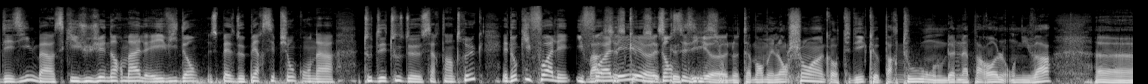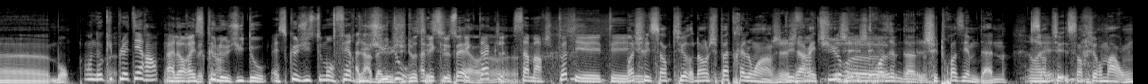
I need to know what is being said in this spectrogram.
désigne bah, ce qui est jugé normal et évident, espèce de perception qu'on a toutes et tous de certains trucs. Et donc il faut aller, il faut Bah, aller ce que- c'est ce dans ces dit, émissions. notamment Mélenchon, hein, quand il dit que partout où on nous donne la parole, on y va. Euh, bon, On occupe le terrain. Alors, est-ce que le judo, est-ce que justement faire Alors, du bah, le judo, judo, c'est avec le spectacle, hein. ça marche? Toi, t'es, t'es- moi je suis ceinture, non, je suis pas très loin. Arrêté- ceinture, j'ai- euh, Troisième dan. Je suis troisième dan, ceinture, ceinture marron.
